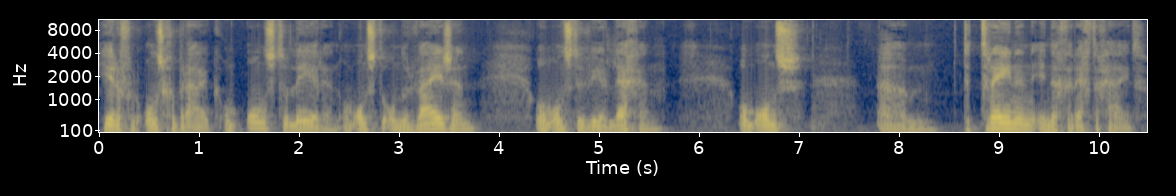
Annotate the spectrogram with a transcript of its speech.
Heer, voor ons gebruik, om ons te leren, om ons te onderwijzen, om ons te weerleggen, om ons um, te trainen in de gerechtigheid.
